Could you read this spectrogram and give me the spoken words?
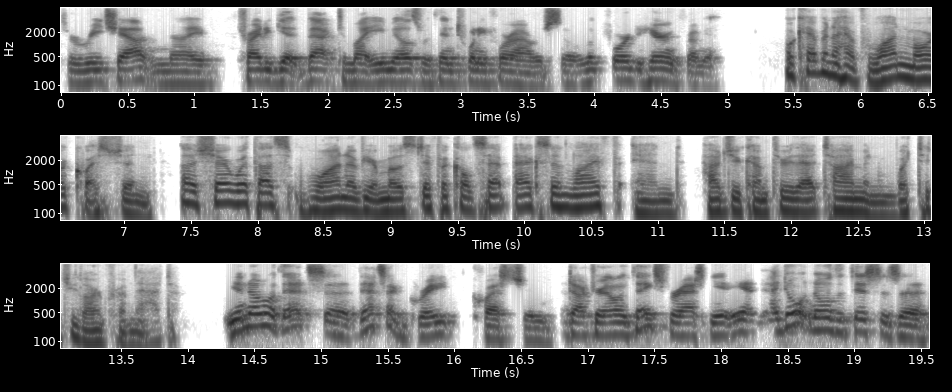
to reach out and I try to get back to my emails within 24 hours. So look forward to hearing from you. Well, Kevin, I have one more question. Uh, share with us one of your most difficult setbacks in life and how did you come through that time and what did you learn from that? You know, that's a, that's a great question. Dr. Allen, thanks for asking it. I don't know that this is a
